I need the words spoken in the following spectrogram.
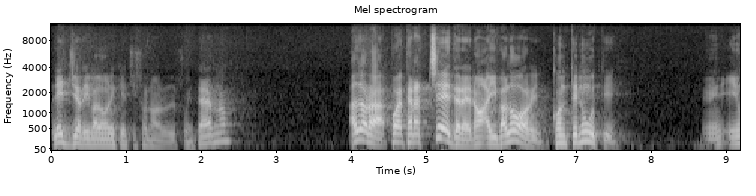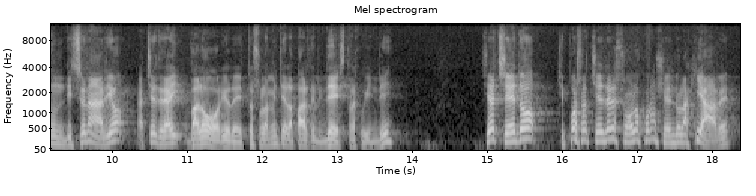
leggere i valori che ci sono al suo interno. Allora, per accedere no, ai valori contenuti in, un dizionario, accedere ai valori, ho detto, solamente la parte di destra quindi, ci, accedo, ci posso accedere solo conoscendo la chiave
